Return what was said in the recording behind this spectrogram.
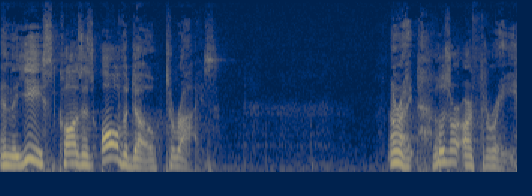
And the yeast causes all the dough to rise. All right, those are our three.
